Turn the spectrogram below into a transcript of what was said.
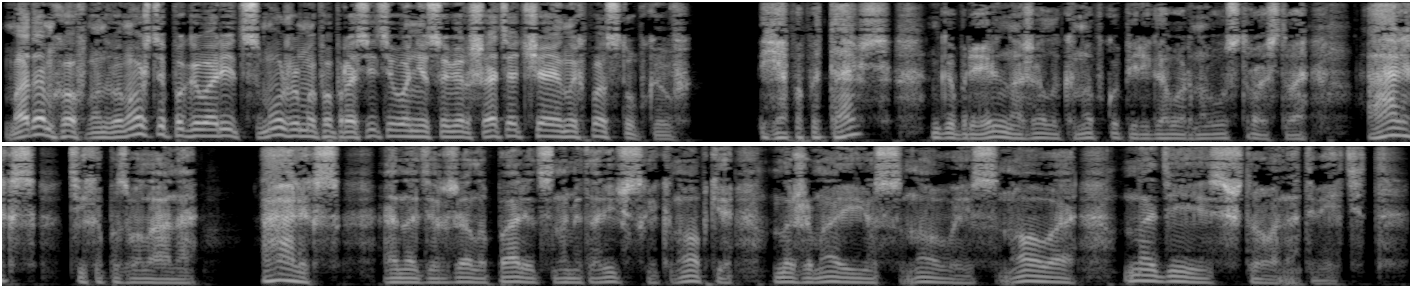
Мадам Хоффман, вы можете поговорить с мужем и попросить его не совершать отчаянных поступков?» «Я попытаюсь?» — Габриэль нажала кнопку переговорного устройства. «Алекс!» — тихо позвала она. «Алекс!» — она держала палец на металлической кнопке, нажимая ее снова и снова, надеясь, что он ответит.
